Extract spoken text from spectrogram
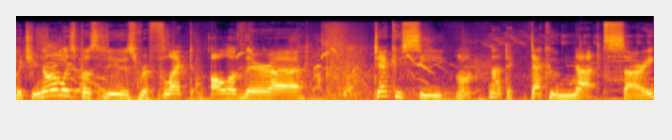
what you're normally supposed to do is reflect all of their uh, Deku seed, well, not De Deku nuts, sorry,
